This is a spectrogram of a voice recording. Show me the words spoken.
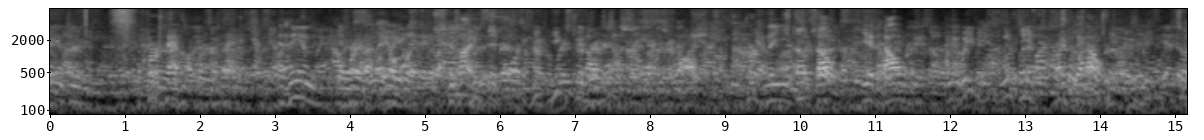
the first half of it. And then I'll worry about the. Because like he said, you can spend all this time. Knees, dog, yeah, the dog. I mean, we even, we pray for the dog. So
